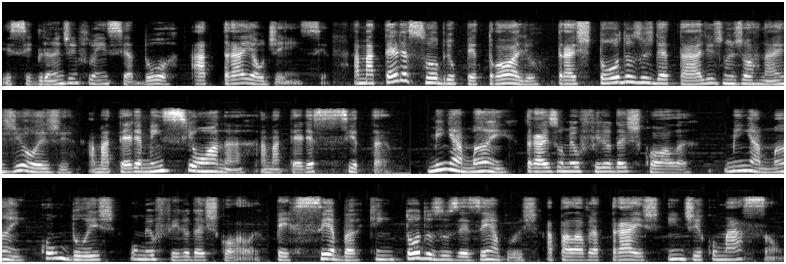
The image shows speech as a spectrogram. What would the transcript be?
Esse grande influenciador atrai audiência. A matéria sobre o petróleo traz todos os detalhes nos jornais de hoje. A matéria menciona, a matéria cita. Minha mãe traz o meu filho da escola. Minha mãe conduz o meu filho da escola. Perceba que em todos os exemplos a palavra traz indica uma ação.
